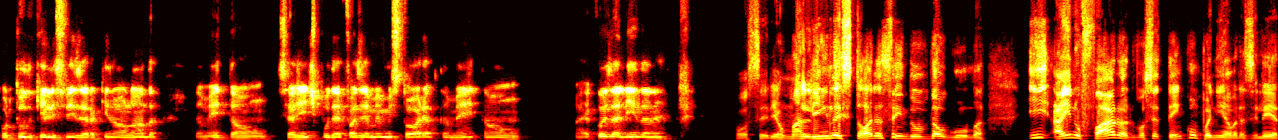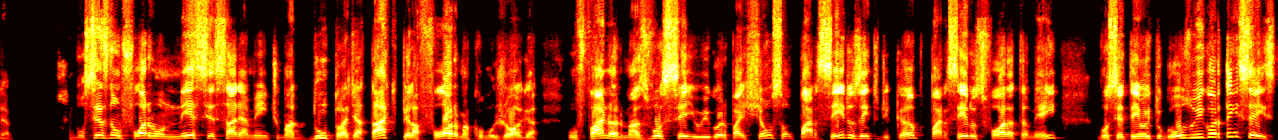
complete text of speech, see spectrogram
por tudo que eles fizeram aqui na Holanda também, então se a gente puder fazer a mesma história também, então é coisa linda, né? Pô, seria uma linda história, sem dúvida alguma. E aí no Feyenoord você tem companhia brasileira. Vocês não formam necessariamente uma dupla de ataque pela forma como joga o Feyenoord, mas você e o Igor Paixão são parceiros dentro de campo, parceiros fora também. Você tem oito gols, o Igor tem seis.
